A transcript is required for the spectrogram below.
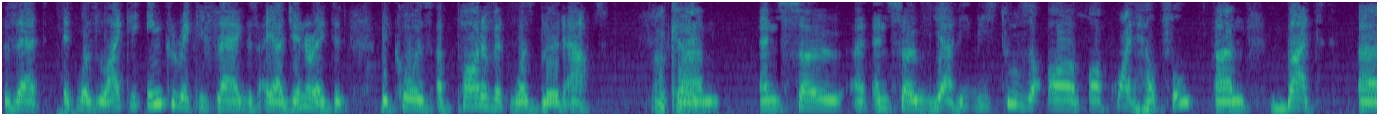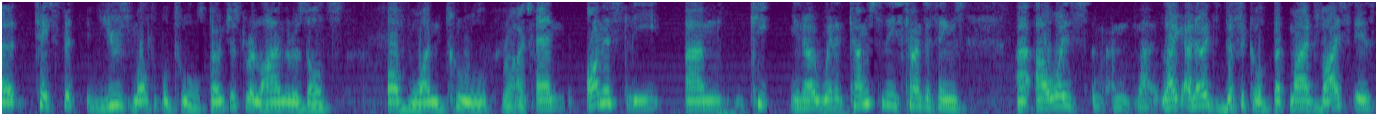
that it was likely incorrectly flagged as AI generated because a part of it was blurred out. Okay. Um, and so, uh, and so, yeah, the, these tools are, are, are quite helpful. Um, but, uh, test it, use multiple tools. Don't just rely on the results of one tool. Right. And honestly, um, keep, you know, when it comes to these kinds of things, uh, I always, um, like, I know it's difficult, but my advice is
